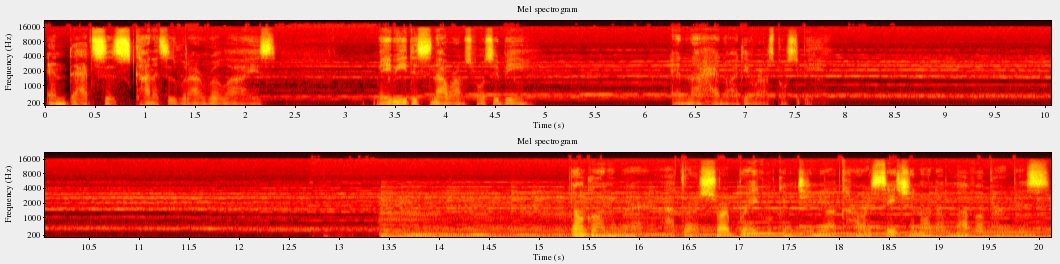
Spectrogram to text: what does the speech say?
And that's just kind of what i realized maybe this is not where i'm supposed to be. And i had no idea where i was supposed to be. Don't go anywhere. After a short break, we'll continue our conversation on the love of purpose.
